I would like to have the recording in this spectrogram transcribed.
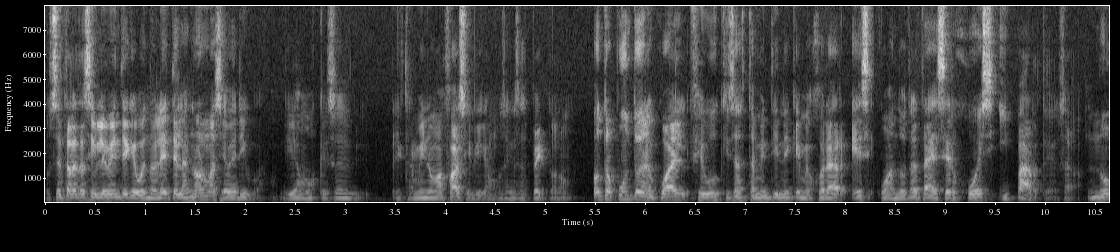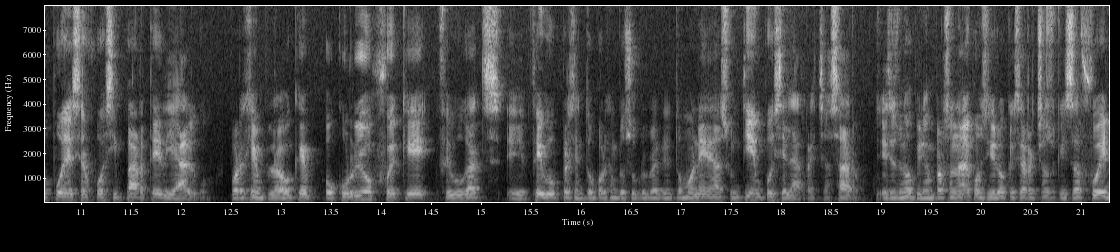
No se trata simplemente que, bueno, léete las normas y averigua. Digamos que eso es el camino más fácil, digamos, en ese aspecto, ¿no? Otro punto en el cual Facebook quizás también tiene que mejorar es cuando trata de ser juez y parte. O sea, no puede ser juez y parte de algo. Por ejemplo, algo que ocurrió fue que Facebook, eh, Facebook presentó, por ejemplo, su propia criptomoneda hace un tiempo y se la rechazaron. Esa es una opinión personal. Considero que ese rechazo quizás fue,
